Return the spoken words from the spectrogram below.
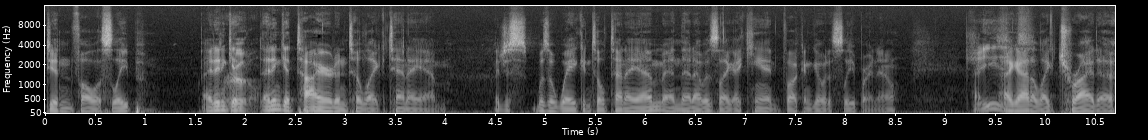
didn't fall asleep. I didn't Brutal. get I didn't get tired until like ten a.m. I just was awake until ten a.m. and then I was like, I can't fucking go to sleep right now. I- I, gotta like try to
